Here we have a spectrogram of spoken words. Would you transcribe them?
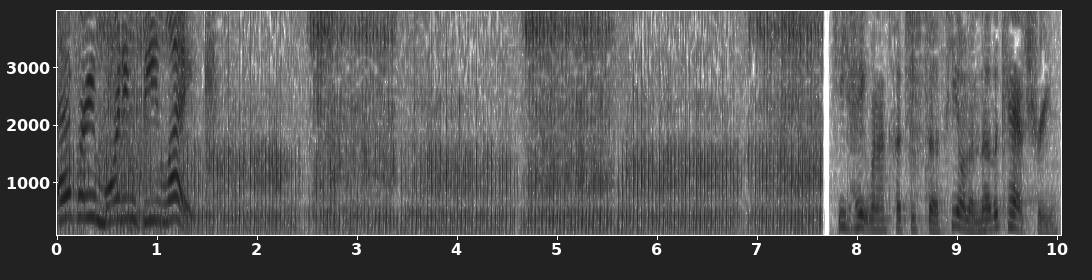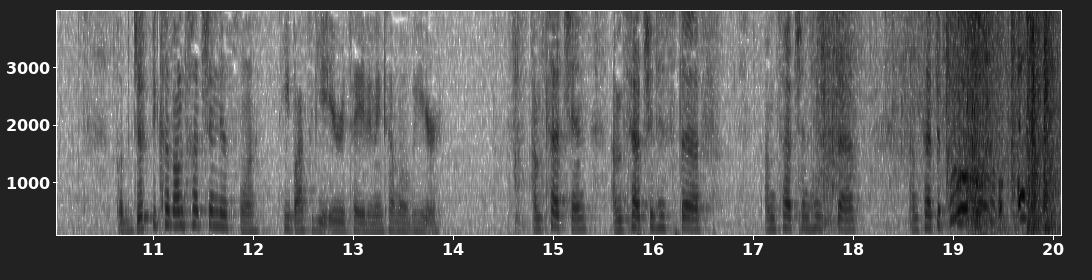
Every morning be like. He hate when I touch his stuff. He on another cat tree. But just because I'm touching this one, he about to get irritated and come over here. I'm touching. I'm touching his stuff. I'm touching his stuff. I'm touching. Oh!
